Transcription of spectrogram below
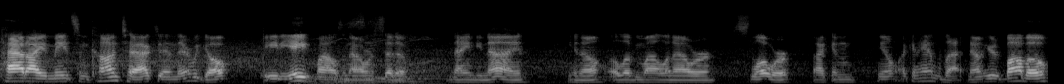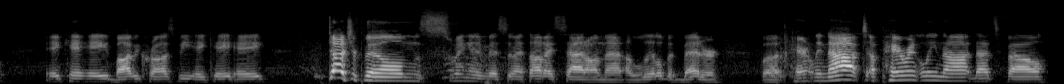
had I made some contact. And there we go. 88 miles an hour instead of 99. You know, 11 mile an hour slower. I can, you know, I can handle that. Now here's Bobo, aka Bobby Crosby, aka Dodger Films, swinging and missing. I thought I sat on that a little bit better, but apparently not. Apparently not. That's foul.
